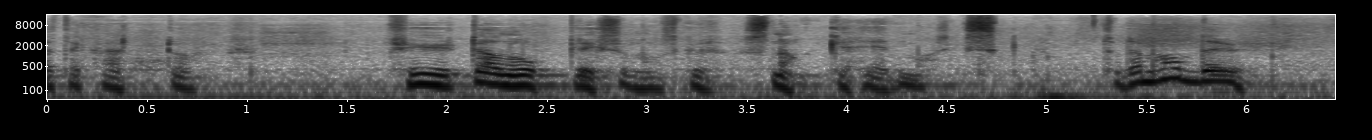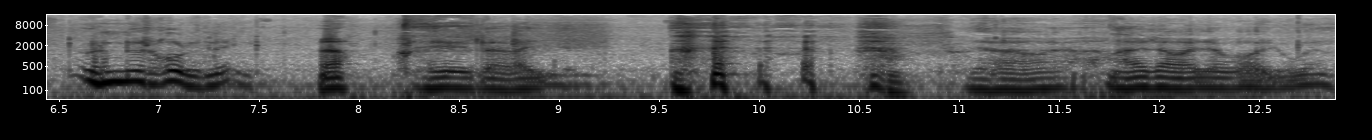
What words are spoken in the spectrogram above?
etter hvert. Og fyrte han opp liksom han skulle snakke hedmarksk. Så de hadde underholdning Ja. hele veien. ja, ja. Nei da, det var jo en,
